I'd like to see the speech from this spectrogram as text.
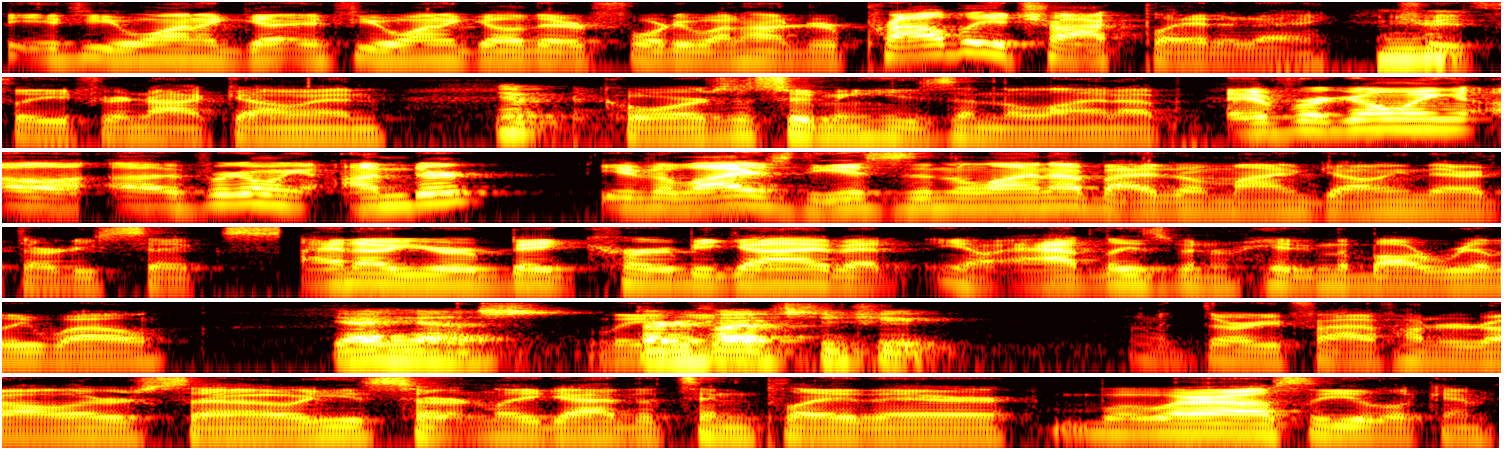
If you want to go, if you want to go there at 4100, probably a chalk play today. Truthfully, if you're not going Yep. Coors, assuming he's in the lineup. If we're going, uh, uh, if we're going under if Elias Diaz is in the lineup, I don't mind going there at 36. I know you're a big Kirby guy, but you know Adley's been hitting the ball really well. Yeah, he has. 35 is too cheap. $3,500, so he's certainly a guy that's in play there. Where else are you looking?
